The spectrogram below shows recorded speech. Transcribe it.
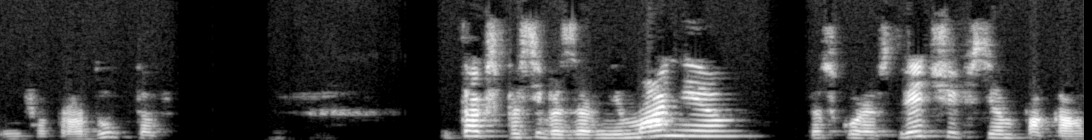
инфопродуктов. Итак, спасибо за внимание. До скорой встречи. Всем пока.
